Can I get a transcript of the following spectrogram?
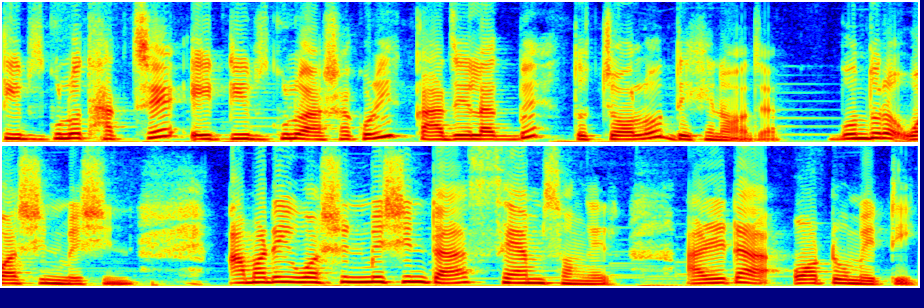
টিপসগুলো থাকছে। এই টিপসগুলো আশা করি কাজে লাগবে। তো চলো দেখে নেওয়া যাক। বন্ধুরা ওয়াশিং মেশিন আমার এই ওয়াশিং মেশিনটা স্যামসংয়ের আর এটা অটোমেটিক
